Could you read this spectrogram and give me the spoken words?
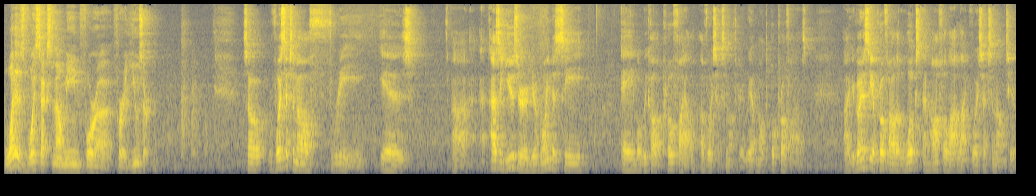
What does Voice XML mean for a, for a user? So, Voice XML 3 is, uh, as a user, you're going to see a what we call a profile of Voice XML3. We have multiple profiles. Uh, you're going to see a profile that looks an awful lot like Voice XML2.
